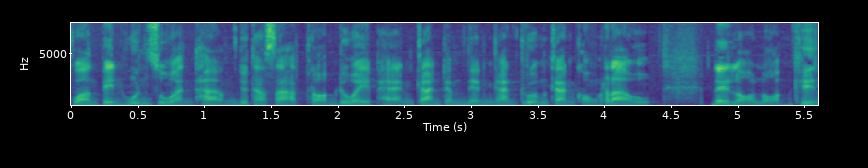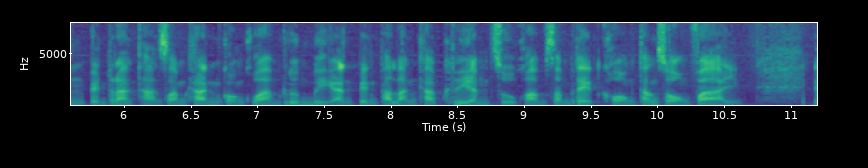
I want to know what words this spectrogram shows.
ความเป็นหุ้นส่วนทางยุทธศาสตร์พร้อมด้วยแผนการดำเนินงานร่วมกันของเรา ได้หล่อหลอมขึ้นเป็นรากฐานสำคัญของความร่วมมืออันเป็นพลังขับเคลื่อนสู่ความสำเร็จของทั้งสองฝ่าย ใน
